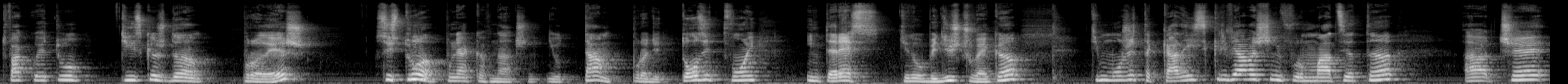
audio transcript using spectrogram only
това, което ти искаш да продадеш, се струва по някакъв начин. И оттам, поради този твой интерес, ти да убедиш човека, ти може така да изкривяваш информацията, а, че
